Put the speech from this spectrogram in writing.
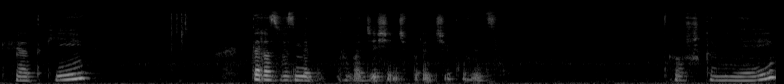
kwiatki. Teraz wezmę chyba 10 pręcików, więc troszkę mniej.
